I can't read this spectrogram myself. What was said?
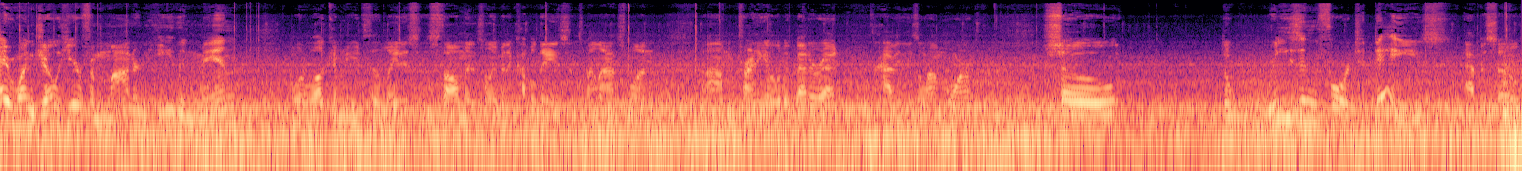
Hey everyone, Joe here from Modern Heathen Man. I want to welcome you to the latest installment. It's only been a couple days since my last one. I'm trying to get a little bit better at having these a lot more. So, the reason for today's episode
